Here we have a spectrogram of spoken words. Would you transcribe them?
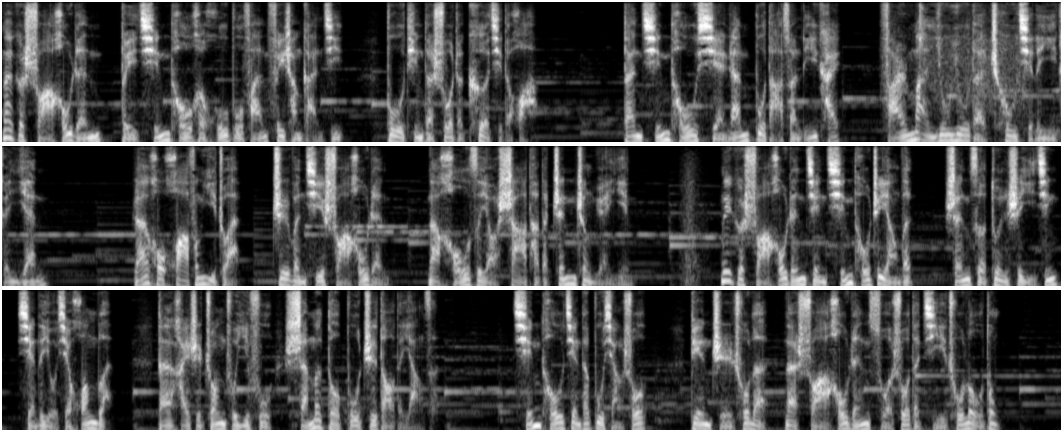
那个耍猴人对秦头和胡不凡非常感激，不停地说着客气的话。但秦头显然不打算离开，反而慢悠悠地抽起了一根烟，然后话锋一转，质问起耍猴人：“那猴子要杀他的真正原因？”那个耍猴人见秦头这样问。神色顿时一惊，显得有些慌乱，但还是装出一副什么都不知道的样子。秦头见他不想说，便指出了那耍猴人所说的几处漏洞。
